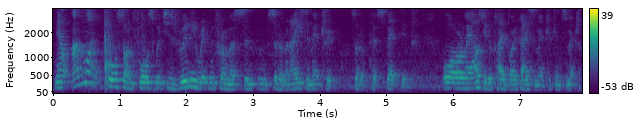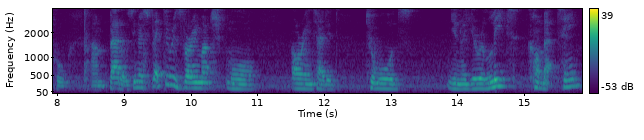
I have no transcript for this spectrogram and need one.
Now, unlike Force on Force, which is really written from a sort of an asymmetric sort of perspective, or allows you to play both asymmetric and symmetrical um, battles, you know, Spectre is very much more orientated towards, you know, your elite combat team,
